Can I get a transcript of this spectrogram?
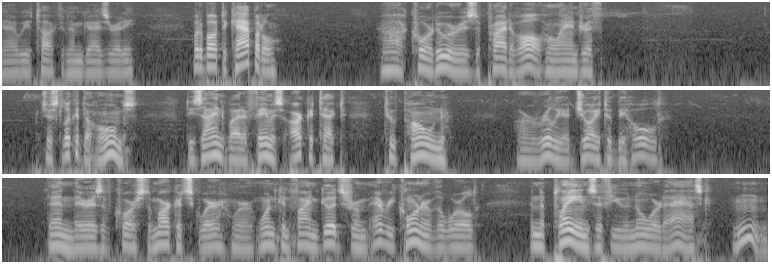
Yeah, we talked to them guys already. What about the capital? Ah, Cordur is the pride of all Halandrith. Just look at the homes, designed by the famous architect Tupone, are really a joy to behold. Then there is of course the market square, where one can find goods from every corner of the world, and the plains if you know where to ask. Hmm.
